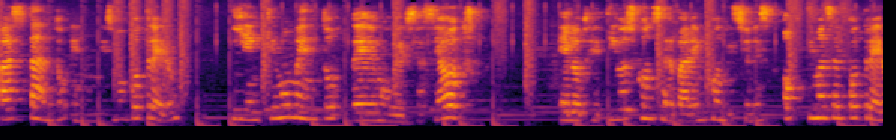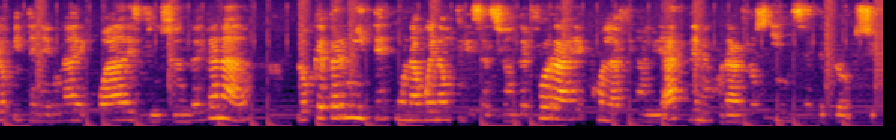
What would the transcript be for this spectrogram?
pastando en un mismo potrero y en qué momento debe moverse hacia otro. El objetivo es conservar en condiciones óptimas el potrero y tener una adecuada distribución del ganado, lo que permite una buena utilización del forraje con la finalidad de mejorar los índices de producción.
